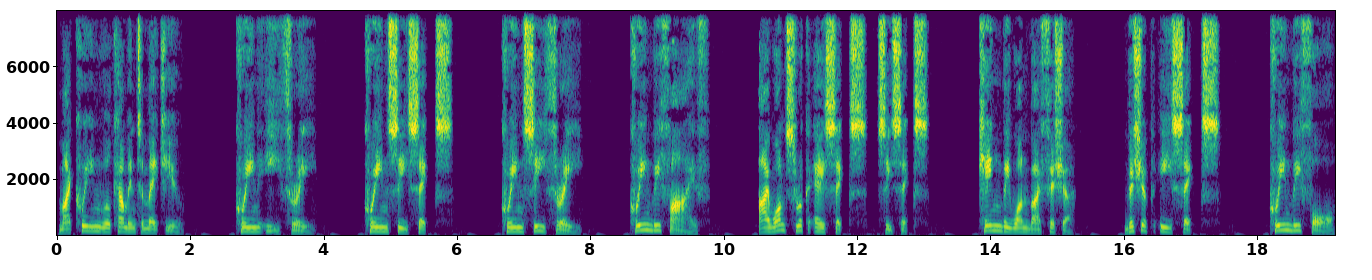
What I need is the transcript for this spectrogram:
my queen will come in to mate you. Queen e3. Queen c6. Queen c3. Queen b5. I wants rook a6, c6. King b1 by Fischer. Bishop e6. Queen b4.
